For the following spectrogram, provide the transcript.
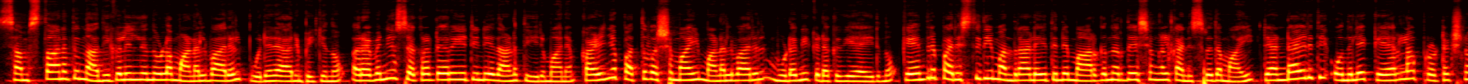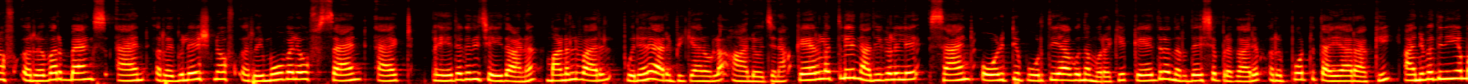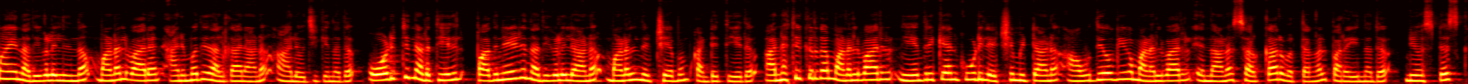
സംസ്ഥാനത്ത് നദികളിൽ നിന്നുള്ള മണൽവാരൽ പുനരാരംഭിക്കുന്നു. റവന്യൂ സെക്രട്ടേറിയറ്റിന്റേതാണ് തീരുമാനം. കഴിഞ്ഞ പത്ത് വർഷമായി മണൽവാരൽ മുടങ്ങിക്കിടക്കുകയായിരുന്നു. കേന്ദ്ര പരിസ്ഥിതി മന്ത്രാലയത്തിന്റെ മാർഗനിർദ്ദേശങ്ങൾക്കനുസൃതമായി രണ്ടായിരത്തി ഒന്നിലെ Kerala protection of river banks and regulation of removal of sand act ഭേദഗതി ചെയ്താണ് മണൽവാരൽ പുനരാരംഭിക്കാനുള്ള ആലോചന. കേരളത്തിലെ നദികളിലെ സാൻഡ് ഓഡിറ്റ് പൂർത്തിയാകുന്ന മുറയ്ക്ക് കേന്ദ്ര നിർദ്ദേശപ്രകാരം റിപ്പോർട്ട് തയ്യാറാക്കി അനുവദനീയമായ നദികളിൽ നിന്ന് മണൽ വാരാൻ അനുമതി നൽകാനാണ് ആലോചിക്കുന്നത്. ഓഡിറ്റ് നടത്തിയതിൽ പതിനേഴ് നദികളിലാണ് മണൽ നിക്ഷേപം കണ്ടെത്തിയത്. അനധികൃത മണൽവാരൽ നിയന്ത്രിക്കാൻ കൂടി ലക്ഷ്യമിട്ടാണ് ഔദ്യോഗിക മണൽവാരൽ എന്നാണ് സർക്കാർ വൃത്തങ്ങൾ പറയുന്നത്. News desk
